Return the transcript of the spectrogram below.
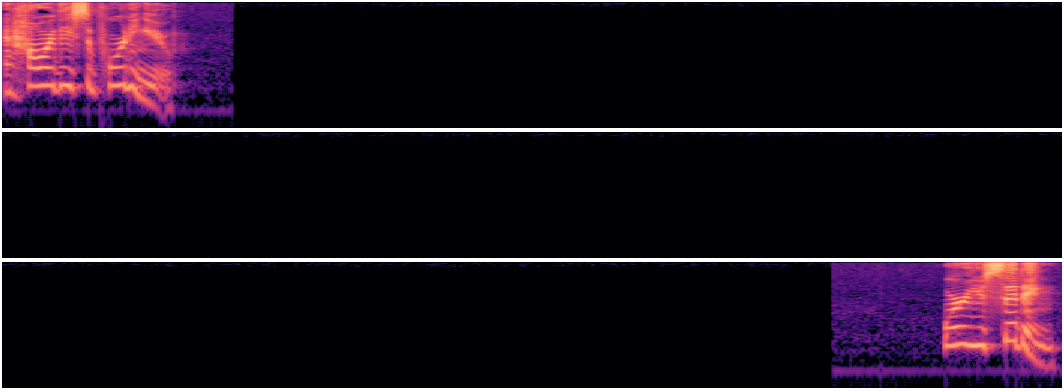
And how are they supporting you? Where are you sitting?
